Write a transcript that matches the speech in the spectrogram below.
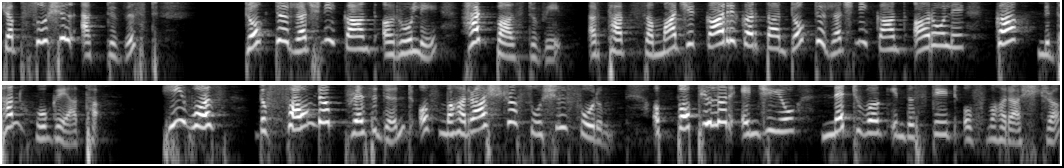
जब social activist doctor Rajnikant Arole had passed away अर्थात सामाजिक कार्यकर्ता डॉक्टर रजनीकांत अरोले का निधन हो गया था। He was the founder president of Maharashtra social forum a popular NGO network in the state of Maharashtra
